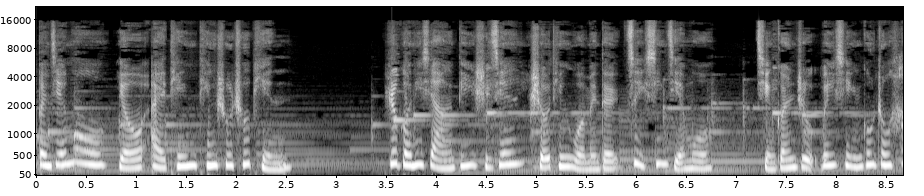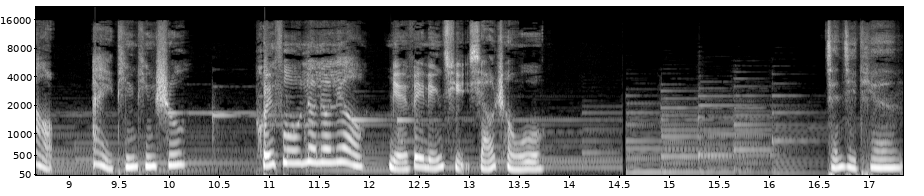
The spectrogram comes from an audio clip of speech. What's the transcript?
本节目由爱听听书出品。如果你想第一时间收听我们的最新节目，请关注微信公众号“爱听听书”，回复“六六六”免费领取小宠物。前几天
